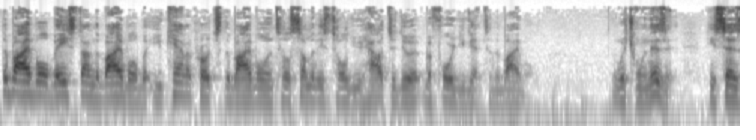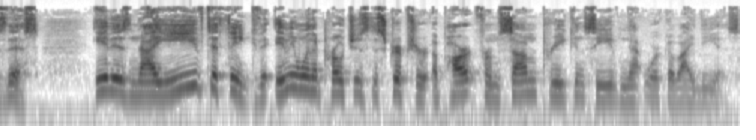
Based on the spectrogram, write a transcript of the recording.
the Bible based on the Bible, but you can't approach the Bible until somebody's told you how to do it before you get to the Bible. Which one is it? He says this It is naive to think that anyone approaches the Scripture apart from some preconceived network of ideas.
